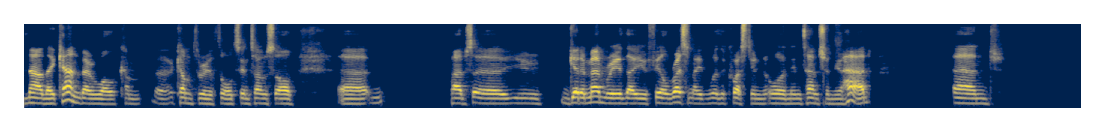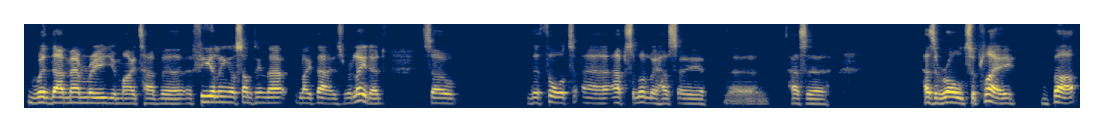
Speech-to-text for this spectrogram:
now they can very well come uh, come through your thoughts in terms of uh, perhaps uh, you get a memory that you feel resonate with a question or an intention you had and with that memory you might have a, a feeling or something that like that is related so the thought uh, absolutely has a uh, has a has a role to play but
